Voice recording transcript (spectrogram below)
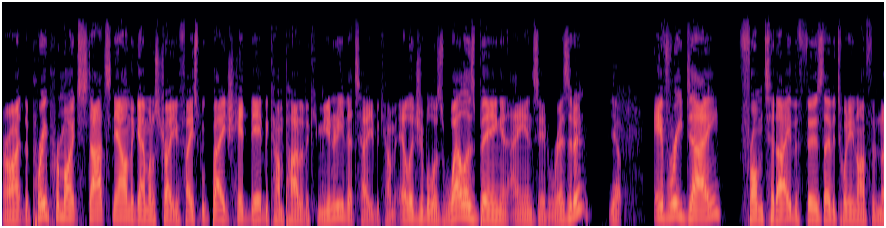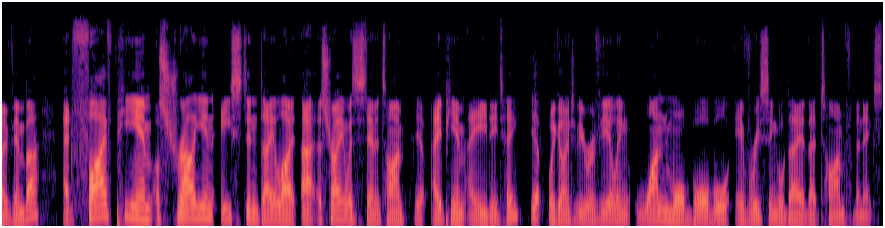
All right. The pre promote starts now on the Game on Australia Facebook page. Head there, become part of the community. That's how you become eligible, as well as being an ANZ resident. Yep. Every day from today, the Thursday, the 29th of November, at 5 p.m. Australian Eastern Daylight, uh, Australian Western Standard Time, Yep. 8 p.m. AEDT. Yep. We're going to be revealing one more bauble every single day at that time for the next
